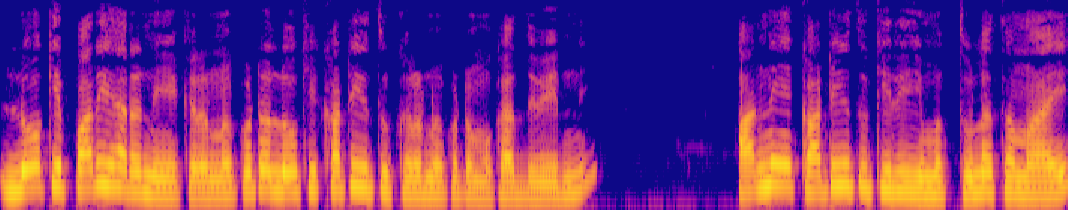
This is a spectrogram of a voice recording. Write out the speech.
ලෝකේ පරිහරණය කරනකොට ලෝකේ කටයුතු කරනකොට මොකද්ද වෙන්නේ? අන්නේ කටයුතු කිරීම තුල තමයි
